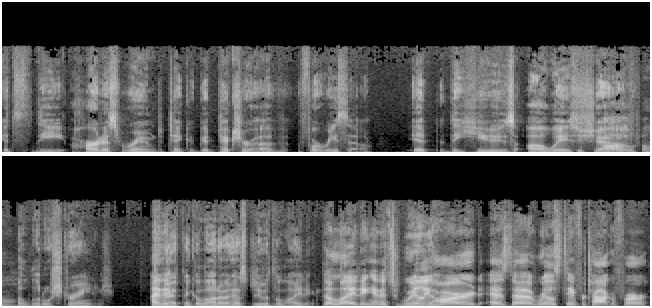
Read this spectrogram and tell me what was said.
it's the hardest room to take a good picture of for resale. It the hues always show awful. a little strange, And and it- I think a lot of it has to do with the lighting. the lighting and it's really hard as a real estate photographer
